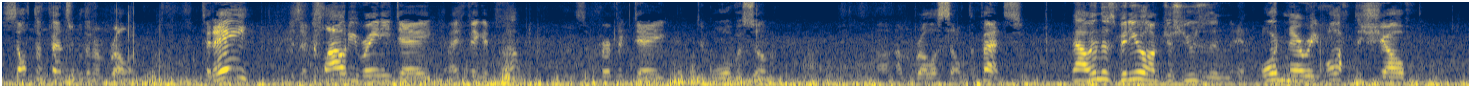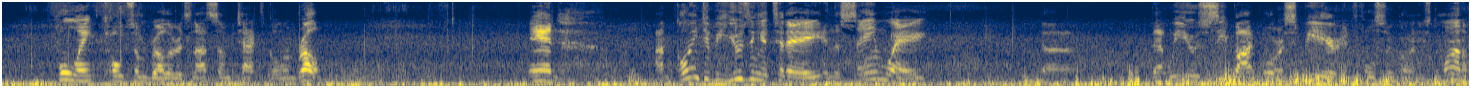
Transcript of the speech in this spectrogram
Self-defense with an umbrella. Today is a cloudy, rainy day, and I figured, well, it's a perfect day to go over some uh, umbrella self-defense. Now in this video, I'm just using an ordinary, off-the-shelf, full-length totes umbrella. It's not some tactical umbrella. And I'm going to be using it today in the same way that we use sibat or a spear in full circle on East Amano.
